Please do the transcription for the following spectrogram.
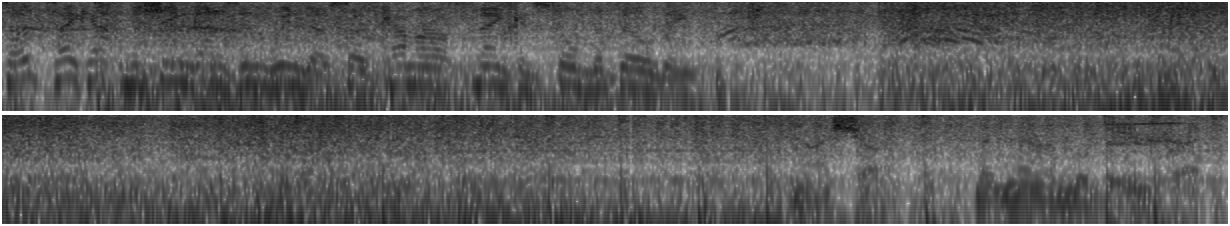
So take out the machine gunners in the window so Kamarov's men can storm the building. Macmillan will be impressed.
